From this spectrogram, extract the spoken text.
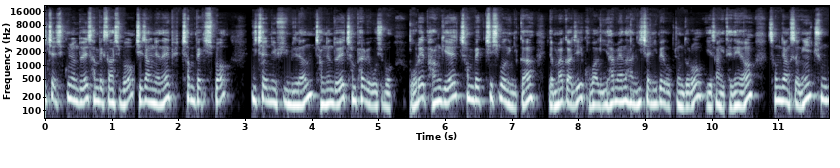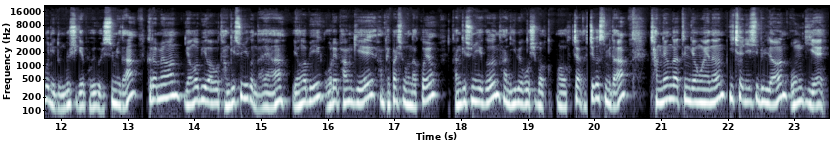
2019년도에 340억, 재작년에 1110억, 2021년 작년도에 1850억, 올해 반기에 1170억이니까 연말까지 2 하면 한 2200억 정도로 예상이 되네요. 성장성이 충분히 눈부시게 보이고 있습니다. 그러면 영업이익하고 단기순이익은 나냐? 영업이익 올해 반기에 한 180억 났고요. 단기순이익은 한 250억 어, 흑자 찍었습니다. 작년 같은 경우에는 2021년 온기에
